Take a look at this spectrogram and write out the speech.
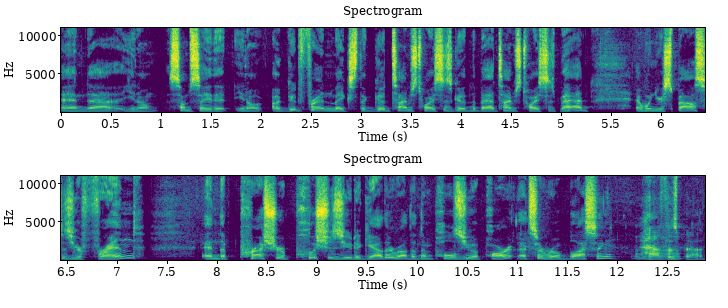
And, uh, you know, some say that, you know, a good friend makes the good times twice as good and the bad times twice as bad. And when your spouse is your friend, and the pressure pushes you together rather than pulls you apart, that's a real blessing. Half as bad.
